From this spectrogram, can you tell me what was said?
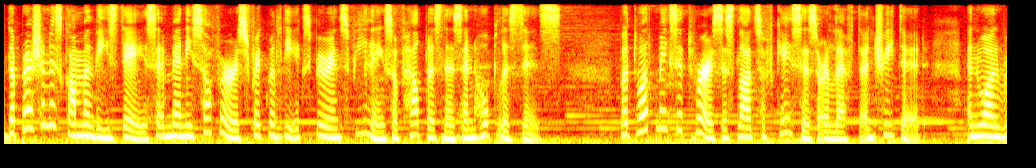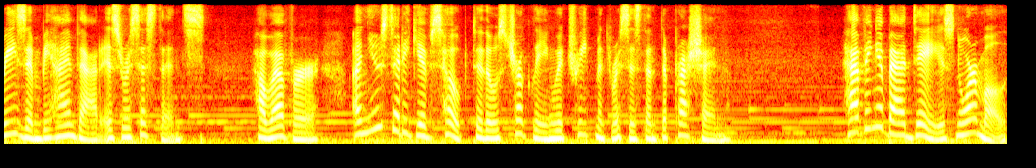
Depression is common these days, and many sufferers frequently experience feelings of helplessness and hopelessness. But what makes it worse is lots of cases are left untreated, and one reason behind that is resistance. However, a new study gives hope to those struggling with treatment resistant depression. Having a bad day is normal,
